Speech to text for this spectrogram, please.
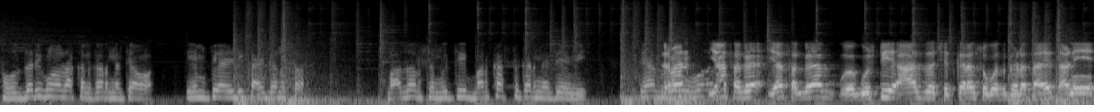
फौजदारी गुन्हा दाखल करण्यात यावा. एम पी आय डी कायद्यानुसार बाजार समिती बरखास्त करण्यात यावी. दरम्यान या सगळ्या या सगळ्या गोष्टी आज शेतकऱ्यांसोबत घडत आहेत आणि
